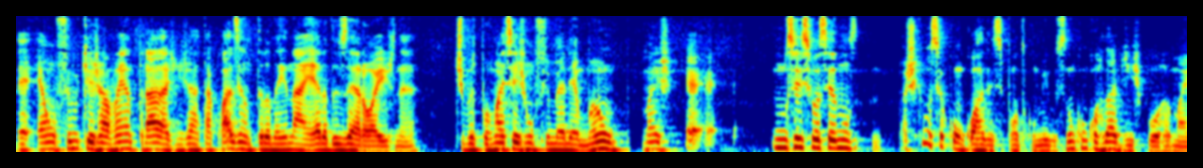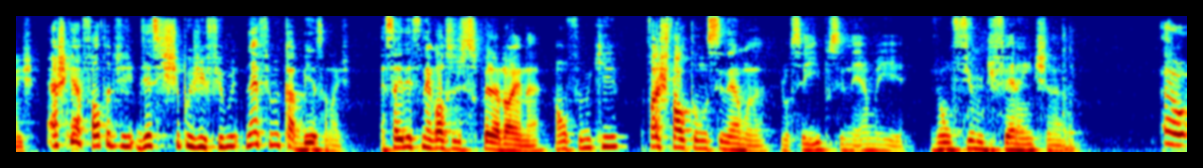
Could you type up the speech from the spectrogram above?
É, é um filme que já vai entrar, a gente já tá quase entrando aí na era dos heróis, né? Tipo, por mais seja um filme alemão, mas é, é não sei se você não. Acho que você concorda nesse ponto comigo. Se não concordar, diz, porra, mas. Acho que é a falta de, desses tipos de filme. Não é filme cabeça, mas. É sair desse negócio de super-herói, né? É um filme que faz falta no cinema, né? Você ir pro cinema e ver um filme diferente, né? É, eu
